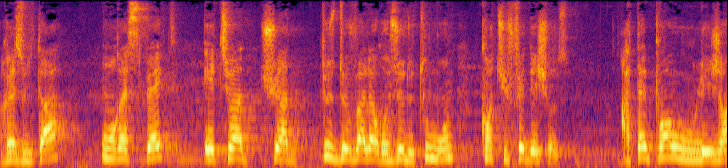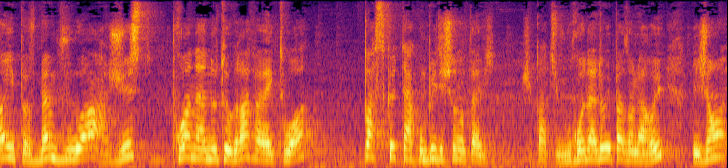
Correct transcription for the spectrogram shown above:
résultat, on respecte et tu as, plus de valeur aux yeux de tout le monde quand tu fais des choses. À tel point où les gens, ils peuvent même vouloir juste prendre un autographe avec toi parce que tu as accompli des choses dans ta vie je sais pas, tu Ronaldo il passe dans la rue, les gens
